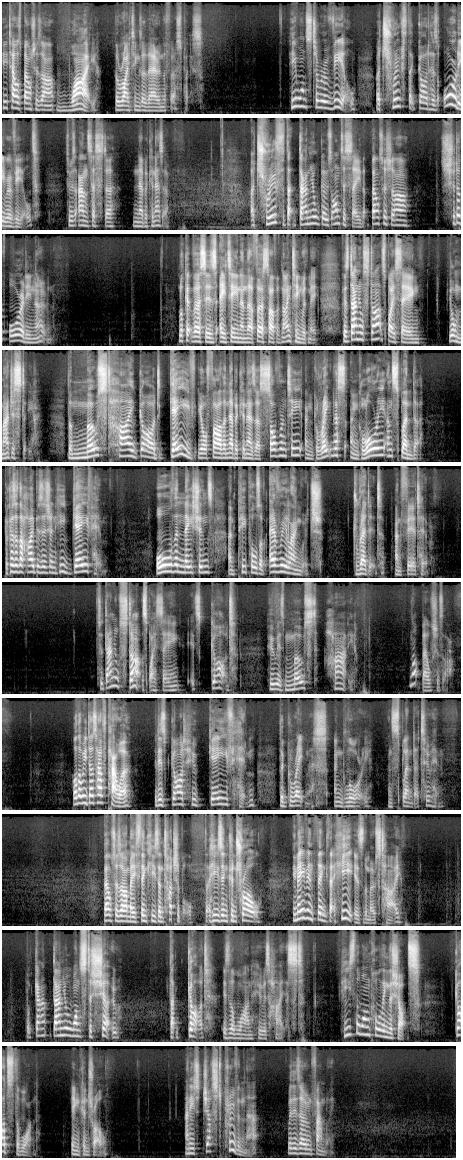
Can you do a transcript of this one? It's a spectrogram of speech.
he tells Belshazzar why the writings are there in the first place. He wants to reveal a truth that God has already revealed to his ancestor Nebuchadnezzar. A truth that Daniel goes on to say that Belshazzar should have already known. Look at verses 18 and the first half of 19 with me, because Daniel starts by saying, Your Majesty, the Most High God gave your father Nebuchadnezzar sovereignty and greatness and glory and splendor. Because of the high position he gave him, all the nations and peoples of every language dreaded and feared him. So Daniel starts by saying it's God who is most high, not Belshazzar. Although he does have power, it is God who gave him the greatness and glory and splendor to him. Belshazzar may think he's untouchable, that he's in control. He may even think that he is the Most High. But Daniel wants to show that God is the one who is highest. He's the one calling the shots. God's the one in control. And he's just proven that with his own family.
